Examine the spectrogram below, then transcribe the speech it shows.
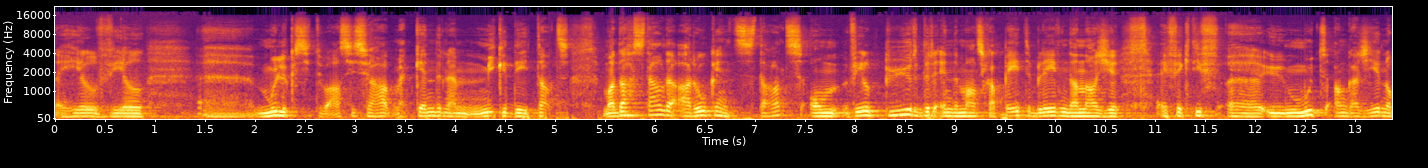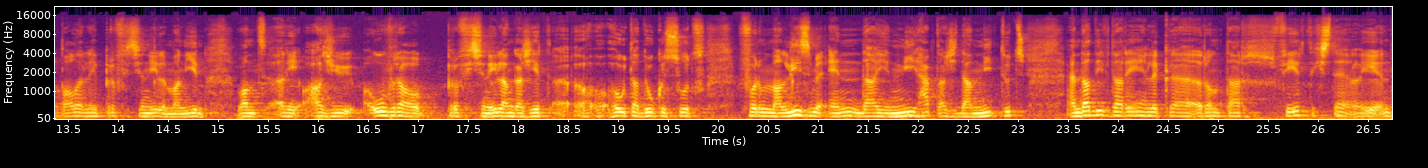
heel veel uh, moeilijke situaties gehad met kinderen en Mieke deed dat. Maar dat stelde haar ook in staat om veel puurder in de maatschappij te blijven dan als je effectief je moet engageren op allerlei professionele manieren. Want allee, als je overal professioneel engageert, uh, houdt dat ook een soort formalisme in dat je niet hebt als je dat niet doet. En dat heeft daar eigenlijk uh, rond haar veertigste, een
